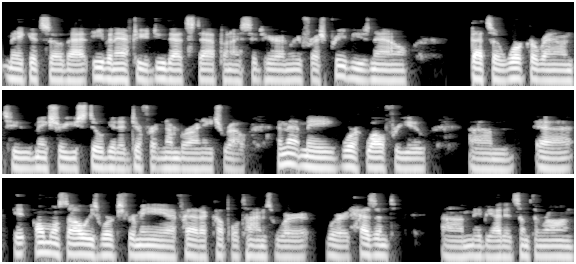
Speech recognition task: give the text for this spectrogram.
make it so that even after you do that step, and I sit here and refresh previews now, that's a workaround to make sure you still get a different number on each row. And that may work well for you. Um, uh, it almost always works for me. I've had a couple times where where it hasn't. Um, maybe I did something wrong,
